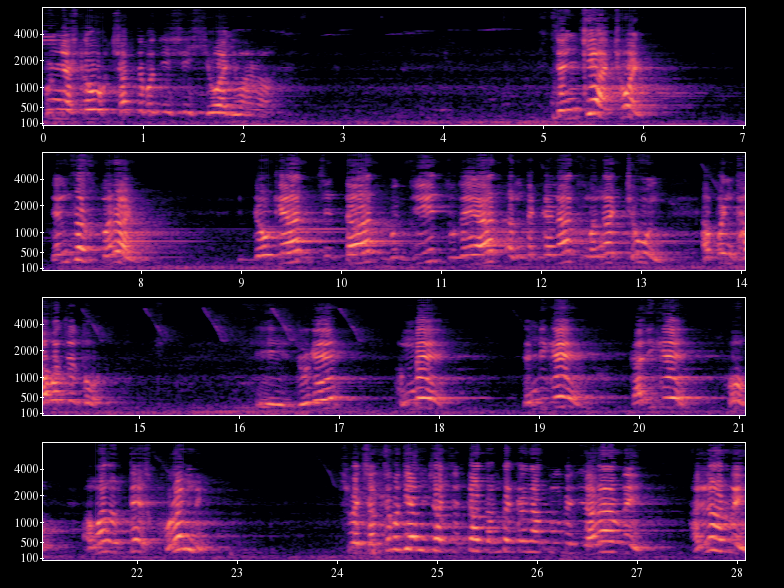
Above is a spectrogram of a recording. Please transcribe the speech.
पुण्यश्लोक छत्रपती श्री शिवाजी महाराज त्यांची आठवण त्यांचं स्मरण डोक्यात चित्तात बुद्धीत हृदयात अंतकरणात मनात ठेवून आपण धावत येतो की दुर्गे अंबे चंडिके कालिके हो आम्हाला ते स्फुरण नाही शिवाय छत्रपती आमच्या चित्तात अंतकरणातून कधी जाणार नाही हलणार नाही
